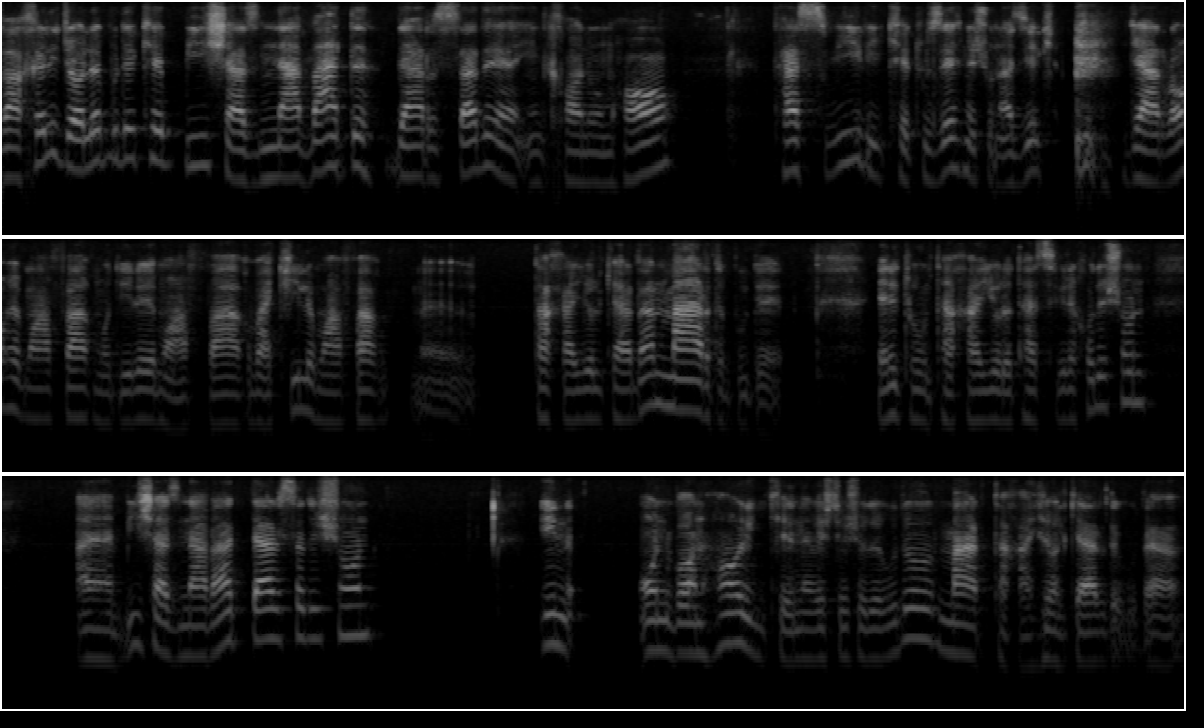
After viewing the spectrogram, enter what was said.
و خیلی جالب بوده که بیش از 90 درصد این خانوم ها تصویری که تو ذهنشون از یک جراح موفق مدیر موفق وکیل موفق تخیل کردن مرد بوده. یعنی تو تخیل و تصویر خودشون بیش از 90 درصدشون این عنوان هایی که نوشته شده بود و مرد تخیل کرده بودن.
